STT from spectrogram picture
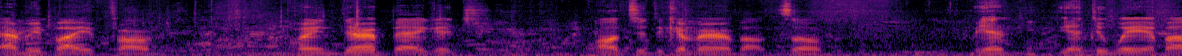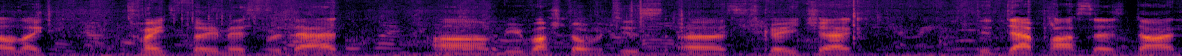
everybody from putting their baggage onto the conveyor belt. So we had we had to wait about like 20 30 minutes for that. Um, we rushed over to uh, security check. Did that process done.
